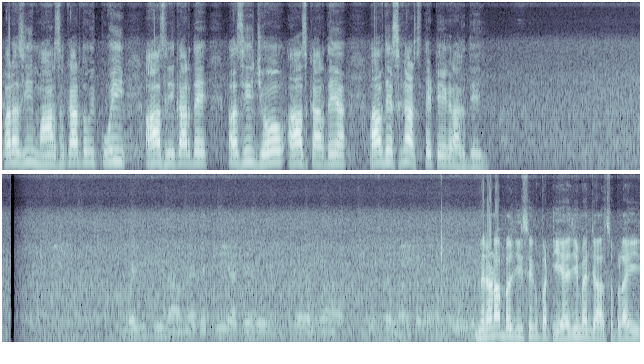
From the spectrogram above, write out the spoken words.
ਪਰ ਅਸੀਂ ਮਾਨ ਸਰਕਾਰ ਤੋਂ ਵੀ ਕੋਈ ਆਸ ਨਹੀਂ ਕਰਦੇ। ਅਸੀਂ ਜੋ ਆਸ ਕਰਦੇ ਆ ਆਪਦੇ ਸੰਘਰਸ਼ ਤੇ ਟੇਕ ਰੱਖਦੇ ਆ ਜੀ। ਬਾਈ ਜੀ ਕੀ ਨਾਮ ਹੈ ਤੇ ਕੀ ਅੱਜ ਇਹ ਜਿਹੜਾ ਆਪਾਂ ਇਸ ਦਾ ਮਾਲ ਕਰ ਮੇਰਾ ਨਾਮ ਬਲਜੀਤ ਸਿੰਘ ਭੱਟੀ ਹੈ ਜੀ। ਮੈਂ ਜਲ supply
